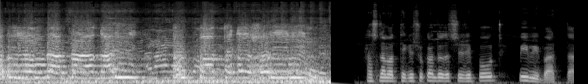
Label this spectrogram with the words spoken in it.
অবিলম্বে আপনারা গাড়ি ফুটপাত থেকে সরিয়ে নিন। হাসনাবাদ থেকে সুকান্ত দাসের রিপোর্ট পিবি বার্তা।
